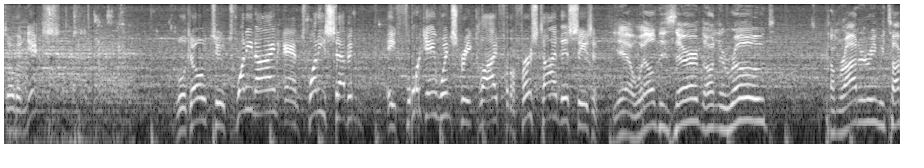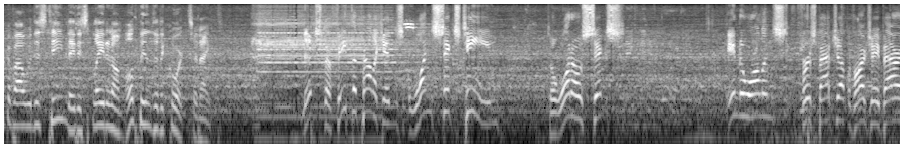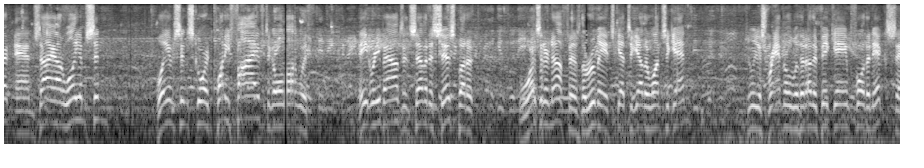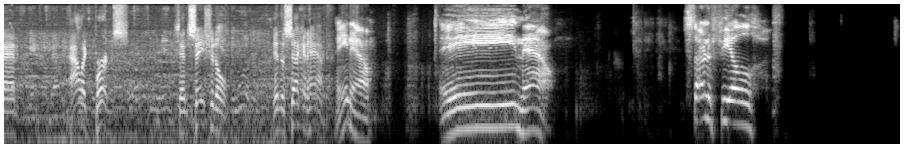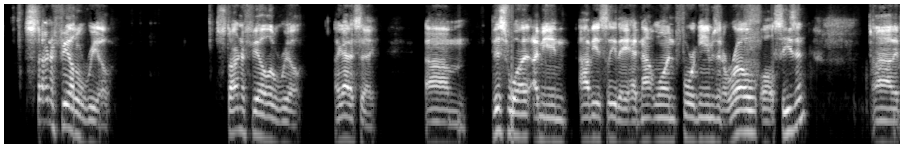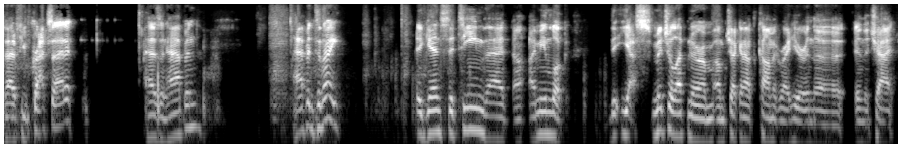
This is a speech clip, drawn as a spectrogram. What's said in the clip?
So the Knicks will go to 29 and 27, a four-game win streak, Clyde, for the first time this season. Yeah, well deserved on the road. Camaraderie we talk about with this team, they displayed it on both ends of the court tonight. Knicks defeat the Pelicans 116 to 106 in New Orleans. First matchup of R.J. Barrett and Zion Williamson. Williamson scored 25 to go along with eight rebounds and seven assists, but it wasn't enough as the roommates get together once again. Julius Randle with another big game for the Knicks, and Alec Burks, sensational in the second half. Hey now. Hey now. Starting to feel starting to feel a little real. Starting to feel a little real. I gotta say. Um, this was, I mean, obviously they had not won four games in a row all season. Uh, they've had a few cracks at it. Hasn't happened. Happened tonight against a team that, uh, I mean, look, the, yes, Mitchell Epner. I'm, I'm checking out the comment right here in the in the chat.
